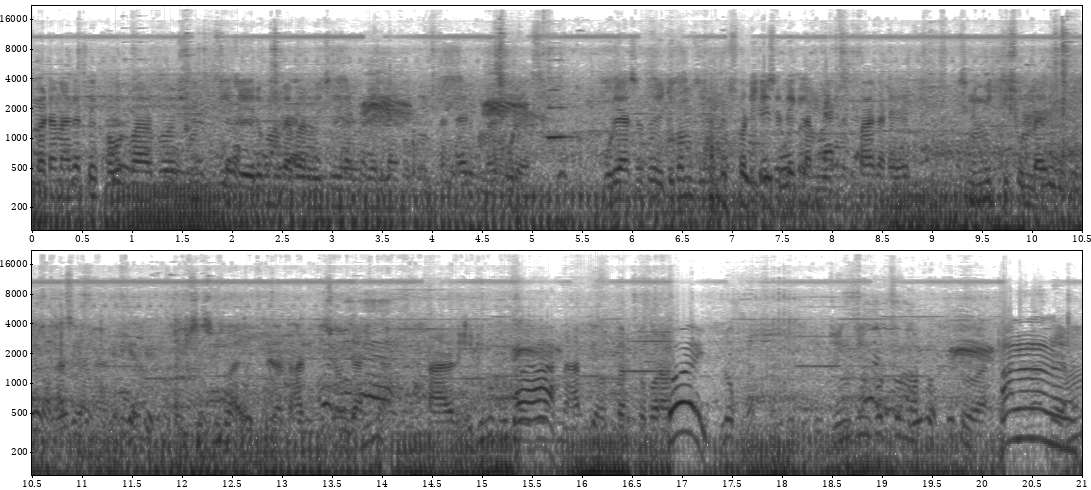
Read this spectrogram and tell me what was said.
ছটা নাগাদ থেকে খবর পাওয়ার পর শুনছি যে এরকম ব্যাপার হয়েছে এরকম ভাবে পড়ে আসে পড়ে আসা তো এটুকু আমি জেনে সঠিক এসে দেখলাম যে পা কাটে মৃত্যু শুনলায় আছে বিশেষ কিছু আগে কিছু আমি জানি না। আর এটুকু বুঝতে পারলাম না হাতকে হত্যারত করা লোক ড্রিঙ্কিং করতো মদ করতো তো এমন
